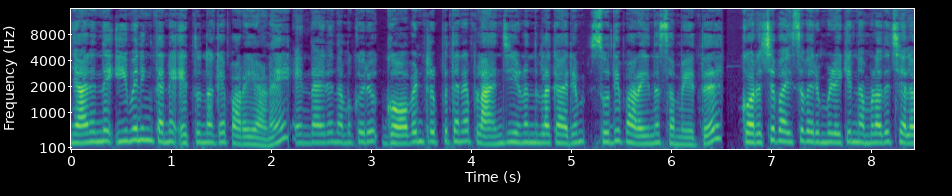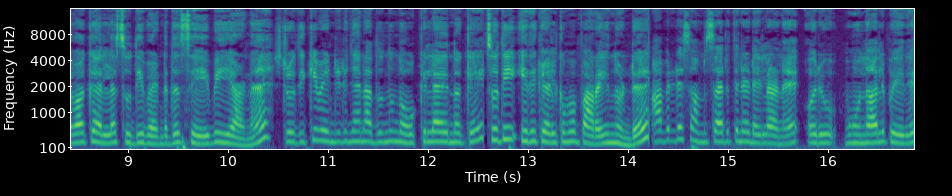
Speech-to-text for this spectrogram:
ഞാൻ ഇന്ന് ഈവനിങ് തന്നെ എത്തുന്നൊക്കെ പറയുകയാണേ എന്തായാലും നമുക്കൊരു ഗോവൻ ട്രിപ്പ് തന്നെ പ്ലാൻ ചെയ്യണം എന്നുള്ള കാര്യം സുതി പറയുന്ന സമയത്ത് കുറച്ച് പൈസ വരുമ്പോഴേക്കും നമ്മൾ അത് ചെലവാക്കുകയല്ല സുതി വേണ്ടത് സേവ് ചെയ്യാണ്. ശ്രുതിക്ക് വേണ്ടിയിട്ട് ഞാൻ അതൊന്നും നോക്കില്ല എന്നൊക്കെ സുതി ഇത് കേൾക്കുമ്പോൾ പറയുന്നുണ്ട്. അവരുടെ സംസാരത്തിനിടയിലാണ് ഒരു മൂന്നാൽ പേര്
